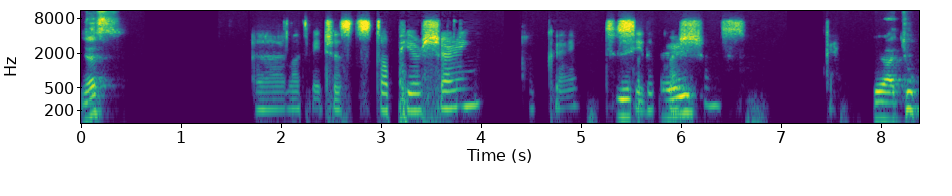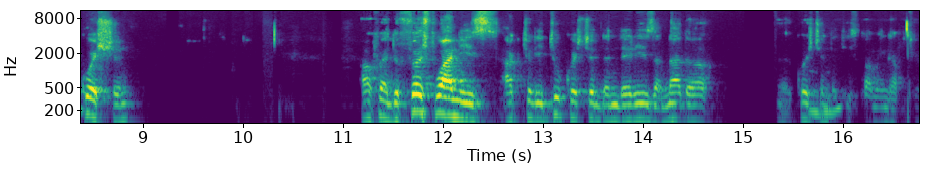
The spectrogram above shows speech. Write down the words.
Yes? Uh, let me just stop here sharing. Okay, to okay. see the questions. Okay. There are two questions. Okay, the first one is actually two questions, and there is another uh, question mm -hmm. that is coming after.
